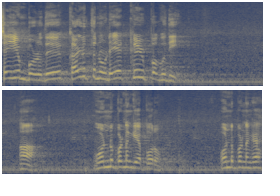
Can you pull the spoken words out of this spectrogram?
செய்யும் பொழுது கழுத்தினுடைய கீழ்ப்பகுதி. ஆ ஒன்று பண்ணுங்க போகிறோம் ஒன்று பண்ணுங்கள்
